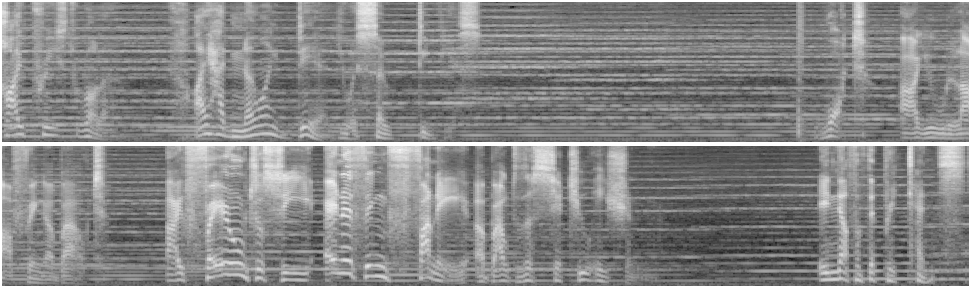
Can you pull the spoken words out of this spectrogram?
High Priest Rollo, I had no idea you were so devious. What are you laughing about? I fail to see anything funny about the situation. Enough of the pretense.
